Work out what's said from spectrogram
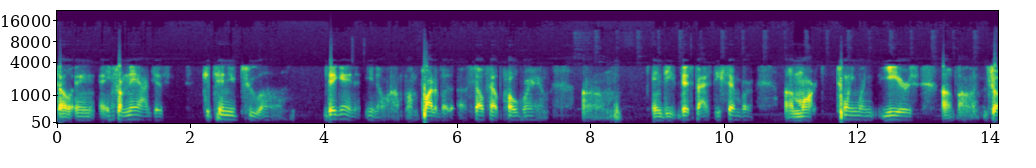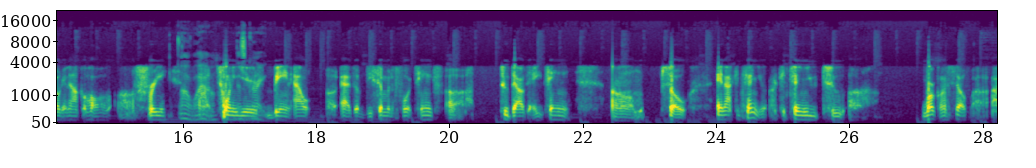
So, and, and from there, I just continued to uh, dig in. You know, I'm, I'm part of a, a self help program. Um, in de- this past December, uh, marked 21 years of uh, drug and alcohol uh, free. Oh, wow. Uh, 20 That's years great. being out uh, as of December the 14th, uh, 2018. Um, so, and I continue. I continue to uh, work on self. I, I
